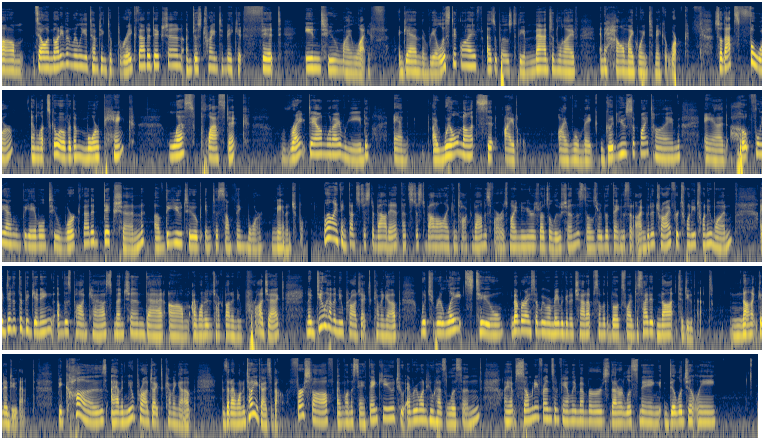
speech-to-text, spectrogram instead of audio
Um, so I'm not even really attempting to break that addiction. I'm just trying to make it fit into my life. Again, the realistic life as opposed to the imagined life, and how am I going to make it work? So that's four, and let's go over them more pink, less plastic, write down what I read, and I will not sit idle. I will make good use of my time and hopefully I will be able to work that addiction of the YouTube into something more manageable. Well, I think that's just about it. That's just about all I can talk about as far as my New Year's resolutions. Those are the things that I'm going to try for 2021. I did at the beginning of this podcast mention that um, I wanted to talk about a new project. And I do have a new project coming up, which relates to. Remember, I said we were maybe going to chat up some of the books? Well, I've decided not to do that. Not going to do that because I have a new project coming up that I want to tell you guys about. First off, I want to say thank you to everyone who has listened. I have so many friends and family members that are listening diligently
